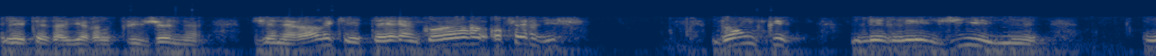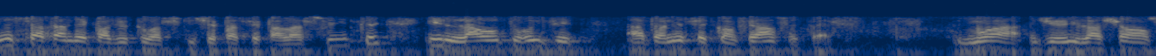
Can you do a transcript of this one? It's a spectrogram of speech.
il était d'ailleurs le plus jeune général qui était encore au service. Donc, les régimes ne s'attendait pas du tout à ce qui s'est passé par la suite. Il l'a autorisé à donner cette conférence de presse. Moi, j'ai eu la chance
